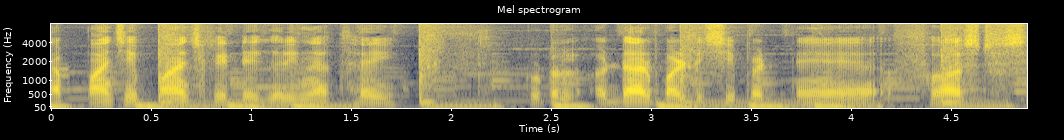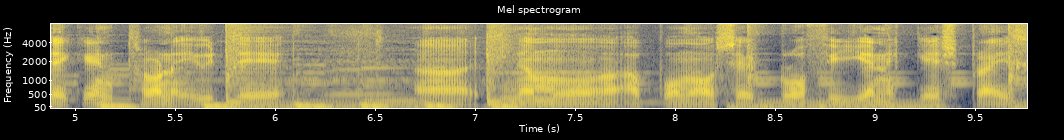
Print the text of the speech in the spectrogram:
આ પાંચે પાંચ કેટેગરીના થઈ ટોટલ અઢાર પાર્ટિસિપેન્ટને ફર્સ્ટ સેકન્ડ થર્ડ એવી રીતે ઇનામો આપવામાં આવશે ટ્રોફી અને કેશ પ્રાઇઝ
